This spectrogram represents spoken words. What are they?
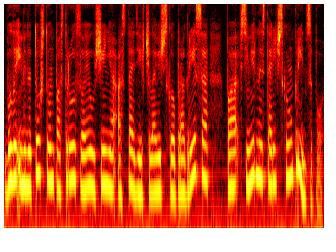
было именно то, что он построил свое учение о стадиях человеческого прогресса по всемирно-историческому принципу.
